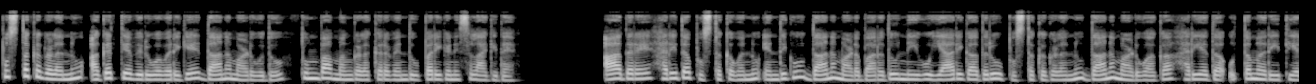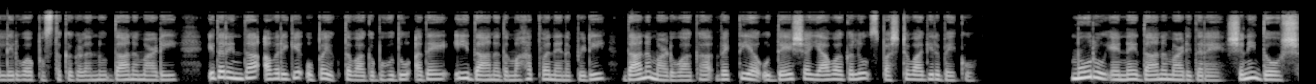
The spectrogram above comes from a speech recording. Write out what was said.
ಪುಸ್ತಕಗಳನ್ನು ಅಗತ್ಯವಿರುವವರಿಗೆ ದಾನ ಮಾಡುವುದು ತುಂಬಾ ಮಂಗಳಕರವೆಂದು ಪರಿಗಣಿಸಲಾಗಿದೆ. ಆದರೆ ಹರಿದ ಪುಸ್ತಕವನ್ನು ಎಂದಿಗೂ ದಾನ ಮಾಡಬಾರದು. ನೀವು ಯಾರಿಗಾದರೂ ಪುಸ್ತಕಗಳನ್ನು ದಾನ ಮಾಡುವಾಗ ಹರಿಯದ ಉತ್ತಮ ರೀತಿಯಲ್ಲಿರುವ ಪುಸ್ತಕಗಳನ್ನು ದಾನ ಮಾಡಿ, ಇದರಿಂದ ಅವರಿಗೆ ಉಪಯುಕ್ತವಾಗಬಹುದು. ಅದೇ ಈ ದಾನದ ಮಹತ್ವ ನೆನಪಿಡಿ. ದಾನ ಮಾಡುವಾಗ ವ್ಯಕ್ತಿಯ ಉದ್ದೇಶ ಯಾವಾಗಲೂ ಸ್ಪಷ್ಟವಾಗಿರಬೇಕು. ಮೂರು, ಎಣ್ಣೆ ದಾನ ಮಾಡಿದರೆ ಶನಿ ದೋಷ.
